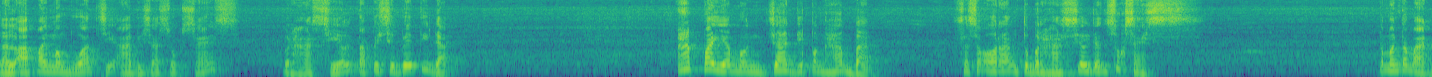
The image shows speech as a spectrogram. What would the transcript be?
Lalu apa yang membuat si A bisa sukses, berhasil, tapi si B tidak? Apa yang menjadi penghambat seseorang untuk berhasil dan sukses? Teman-teman,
